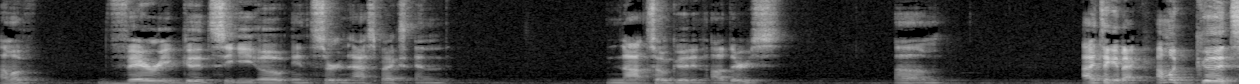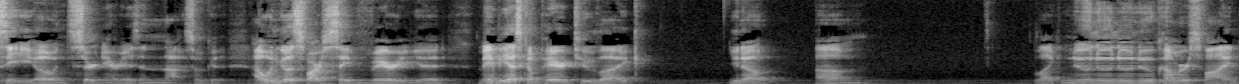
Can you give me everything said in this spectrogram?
I'm a very good CEO in certain aspects and not so good in others. Um, I take it back. I'm a good CEO in certain areas and not so good. I wouldn't go as far as to say very good. Maybe as compared to like, you know, um, like new, new, new newcomers, fine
